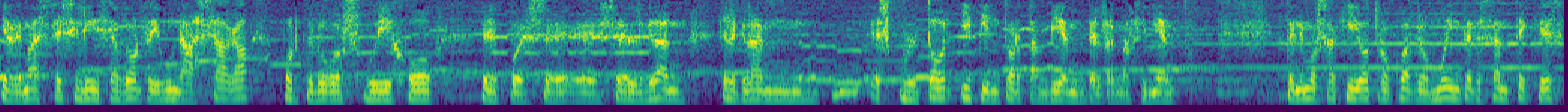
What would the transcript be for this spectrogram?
Y además es el iniciador de una saga, porque luego su hijo pues eh, es el gran, el gran escultor y pintor también del Renacimiento. Tenemos aquí otro cuadro muy interesante que es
